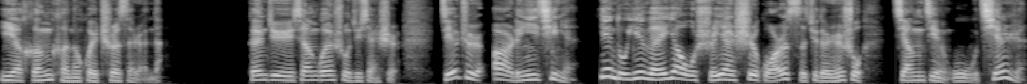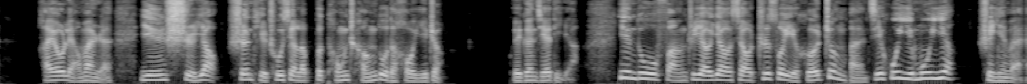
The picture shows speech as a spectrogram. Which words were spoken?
也很可能会吃死人的。根据相关数据显示，截至二零一七年。印度因为药物实验事故而死去的人数将近五千人，还有两万人因试药身体出现了不同程度的后遗症。归根结底呀，印度仿制药药效之所以和正版几乎一模一样，是因为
